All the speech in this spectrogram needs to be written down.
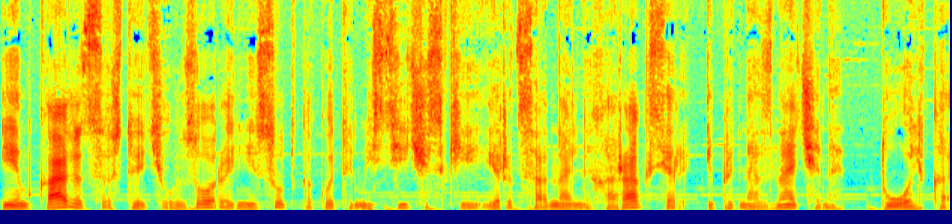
и им кажется, что эти узоры несут какой-то мистический, иррациональный характер и предназначены только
